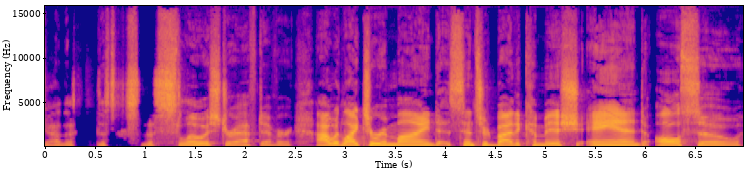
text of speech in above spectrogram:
God, the, the, the slowest draft ever. I would like to remind, censored by the commish, and also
